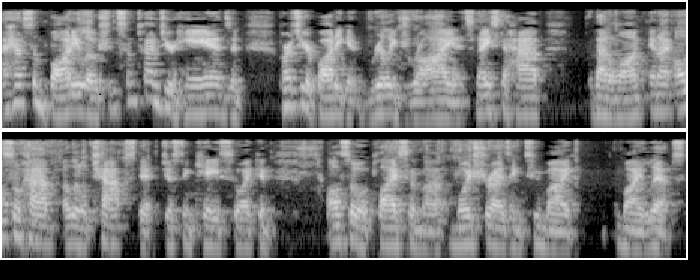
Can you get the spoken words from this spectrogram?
I have some body lotion. Sometimes your hands and parts of your body get really dry, and it's nice to have that along. And I also have a little chapstick just in case, so I can also apply some uh, moisturizing to my my lips.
